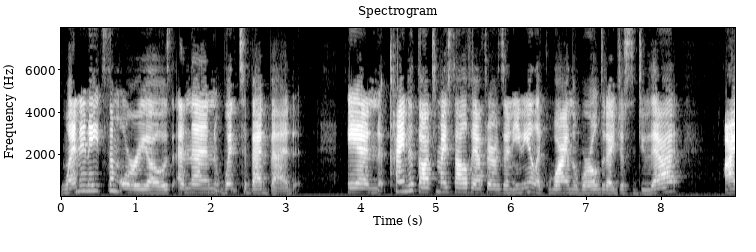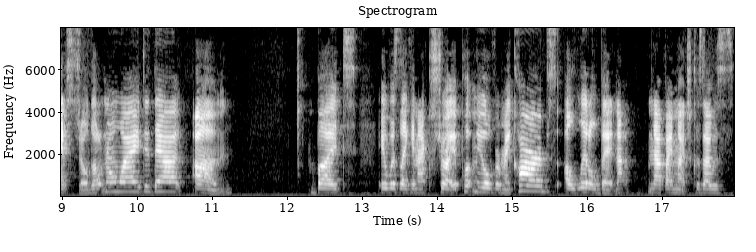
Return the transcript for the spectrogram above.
went and ate some Oreos, and then went to bed bed. and kind of thought to myself after I was done eating it, like, why in the world did I just do that? I still don't know why I did that. Um, but it was like an extra. It put me over my carbs a little bit, not not by much, because I was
